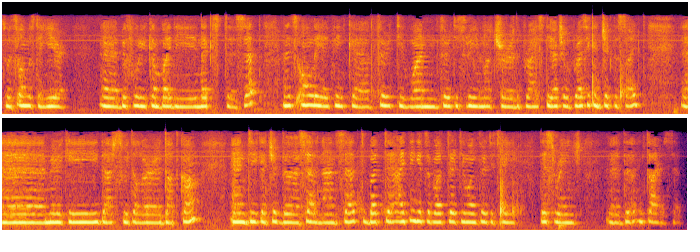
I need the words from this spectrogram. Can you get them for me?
so it's almost a year uh, before you can buy the next uh, set. And it's only I think uh, 31 33 I'm not sure the price the actual price. You can check the site uh, marykay-sweetallure.com and you can check the satin hand set. But uh, I think it's about 31 33 this range uh, the entire set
